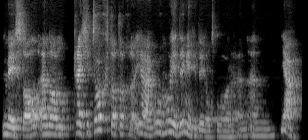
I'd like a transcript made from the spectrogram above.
Meestal. En dan krijg je toch dat er eh, ja, gewoon mooie dingen gedeeld worden. En, en ja,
